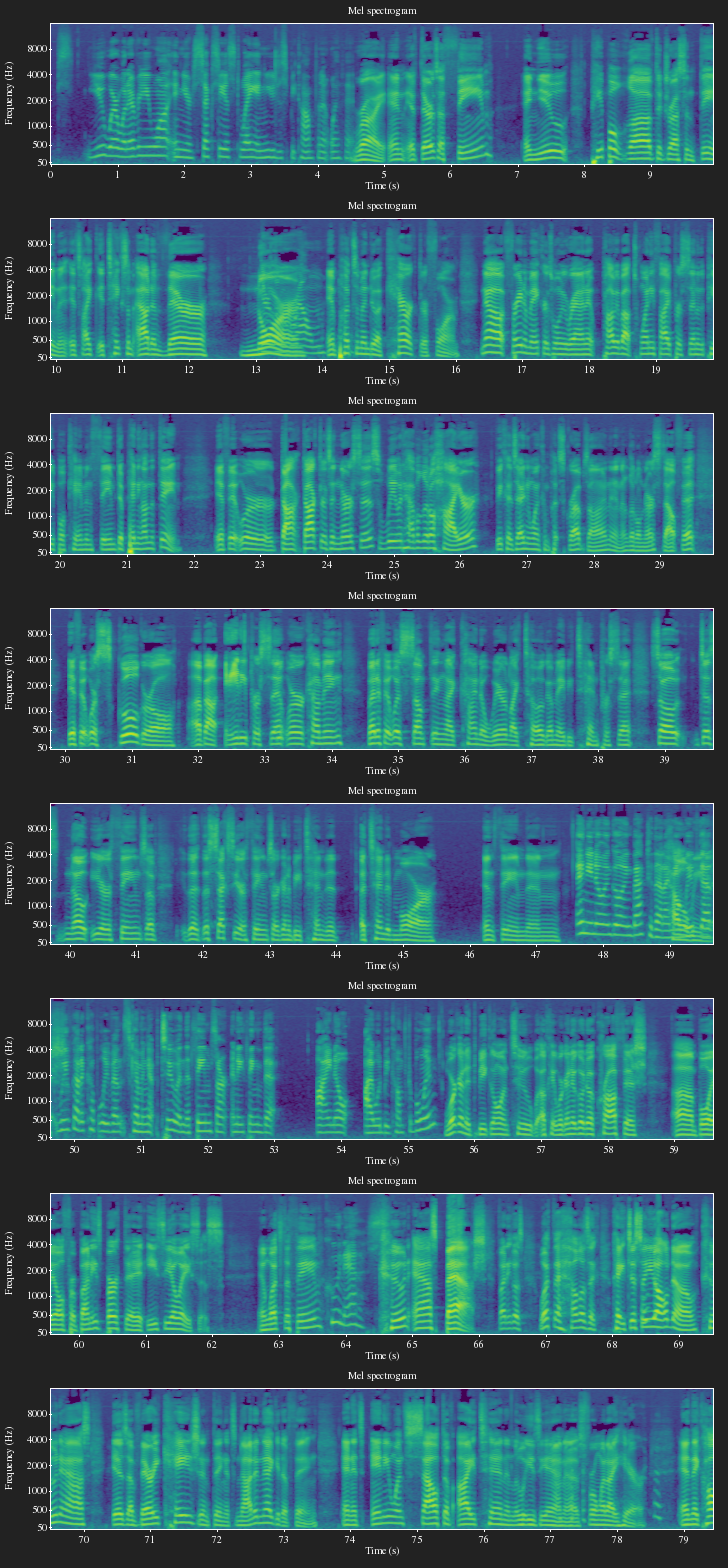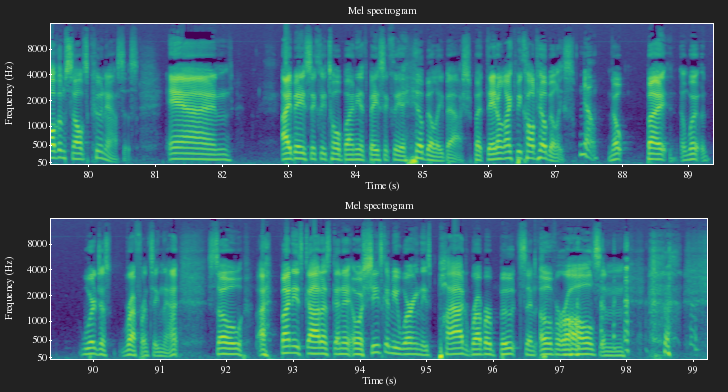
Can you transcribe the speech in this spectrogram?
you wear whatever you want in your sexiest way, and you just be confident with it. Right. And if there's a theme and you people love to dress in theme, it's like it takes them out of their norm and puts them into a character form. Now, at Freedom Makers when we ran it, probably about 25% of the people came in theme depending on the theme. If it were doc- doctors and nurses, we would have a little higher because anyone can put scrubs on and a little nurse's outfit. If it were schoolgirl, about 80% were coming. But if it was something like kind of weird, like toga, maybe 10%. So just note your themes of the, the sexier themes are going to be tended, attended more in theme than And you know, and going back to that, I mean, we've got we've got a couple events coming up too, and the themes aren't anything that I know I would be comfortable in. we're going to be going to okay we're going to go to a crawfish um, boil for bunny's birthday at ec oasis. And what's the theme? Coon ass. coon ass bash. Bunny goes what the hell is it? Okay just so you all know coon ass is a very Cajun thing. It's not a negative thing. And it's anyone south of I 10 in Louisiana, is from what I hear. And they call themselves coonasses. And I basically told Bunny it's basically a hillbilly bash, but they don't like to be called hillbillies. No. Nope. But we're, we're just referencing that. So uh, Bunny's got us gonna, or she's gonna be wearing these plaid rubber boots and overalls, and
